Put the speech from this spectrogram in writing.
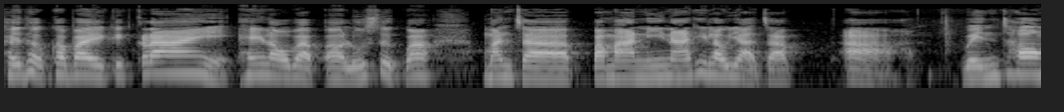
เคยเถิบเข้าไปใกล้ๆให้เราแบบเออรู้สึกว่ามันจะประมาณนี้นะที่เราอยากจะอ่าเว้นช่อง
